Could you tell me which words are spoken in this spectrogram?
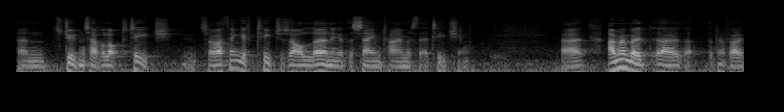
and students have a lot to teach. So I think if teachers are learning at the same time as they're teaching, uh, I remember, uh, I don't know if I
